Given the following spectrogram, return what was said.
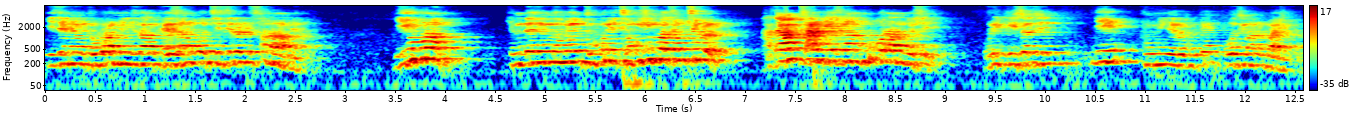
이재명 더불어민주당 대선 후보 지지를 선언합니다. 이 후보는 김대중 노무현 두 분의 정신과 정책을 가장 잘 계승한 후보라는 것이 우리 비서진이 국민 여러분께 보증하는 바입니다.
